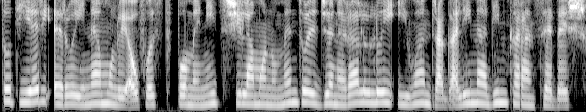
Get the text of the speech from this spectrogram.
tot ieri, eroii neamului au fost pomeniți și la monumentul generalului Ioan Dragalina din Caransebeș.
